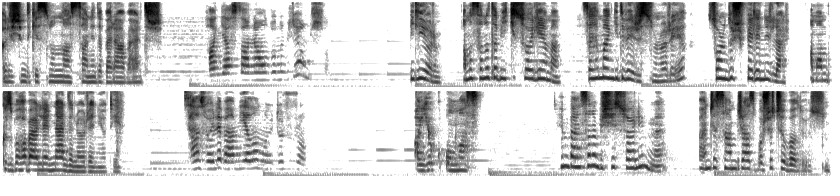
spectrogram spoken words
Ali şimdi kesin onun hastanede beraberdir. Hangi hastane olduğunu biliyor musun? Biliyorum ama sana tabii ki söyleyemem. Sen hemen gidiverirsin oraya. Sonra da şüphelenirler. Aman bu kız bu haberleri nereden öğreniyor diye. Sen söyle ben bir yalan uydururum. Ay yok olmaz. Hem ben sana bir şey söyleyeyim mi? Bence sen biraz boşa çabalıyorsun.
